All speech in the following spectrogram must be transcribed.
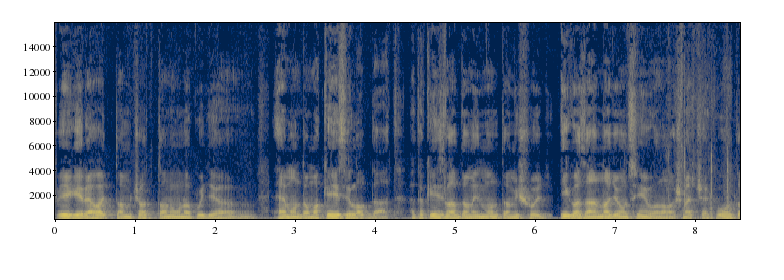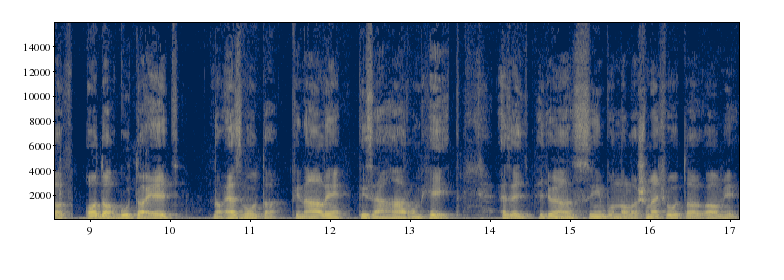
Végére hagytam csattanónak, ugye elmondom a kézilabdát. Hát a kézilabda, mint mondtam is, hogy igazán nagyon színvonalas meccsek voltak. Ada Guta 1, na ez volt a finálé, 13 hét. Ez egy, egy olyan színvonalas meccs volt, ami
